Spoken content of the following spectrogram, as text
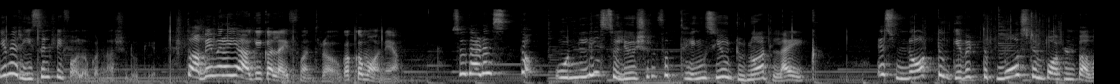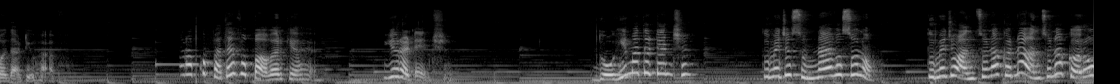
ये मैं रिसेंटली फॉलो करना शुरू किया। तो अभी मेरा ये आगे का लाइफ मंत्र होगा। कम ऑन या so that is the only solution for things you do not like is not to give it the most important power that you have और आपको पता है वो पावर क्या है? योर अटेंशन दो ही मत अटेंशन तुम्हें जो सुनना है वो सुनो। तुम्हें जो अनसुना करना है, अनसुना करो।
